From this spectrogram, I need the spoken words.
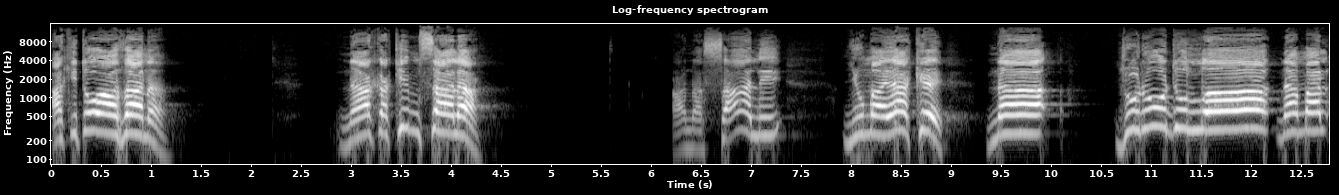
akitoa adhana na akakimsala anasali nyuma yake na junudullah na ma,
